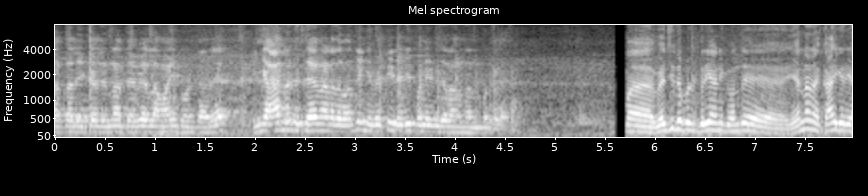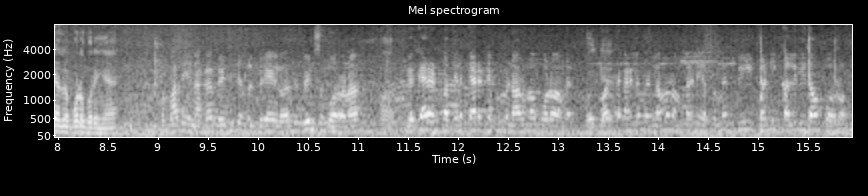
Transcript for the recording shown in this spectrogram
தக்காளி கல் என்ன தேவையெல்லாம் வாங்கிட்டு வந்துட்டார். இங்கே ஆர்டருக்கு தேவையானதை வந்து இங்கே வெட்டி ரெடி பண்ணினுக்கிறாங்க நண்பர்களே. நம்ம வெஜிடபிள் பிரியாணிக்கு வந்து என்னென்ன காய்கறி அதில் போட போகிறீங்க இப்போ பார்த்தீங்கன்னாக்கா வெஜிடபிள் பிரியாணியில் வந்து பீன்ஸ் போடுறோம்னா இந்த கேரட் பார்த்தீங்கன்னா கேரட் எப்பவுமே நார்மலாக போடுவாங்க. மற்ற கடையில் இல்லாமல் நம்ம கடையில் எப்பவுமே ஃபீல் பண்ணி கழுவி தான் போடுறோம்.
